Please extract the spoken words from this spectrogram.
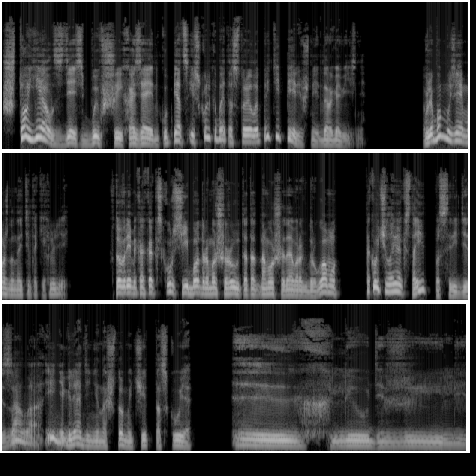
что ел здесь бывший хозяин-купец и сколько бы это стоило при теперешней дороговизне? В любом музее можно найти таких людей. В то время как экскурсии бодро маршируют от одного шедевра к другому, такой человек стоит посреди зала и, не глядя ни на что, мычит, тоскуя. Эх, люди жили.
